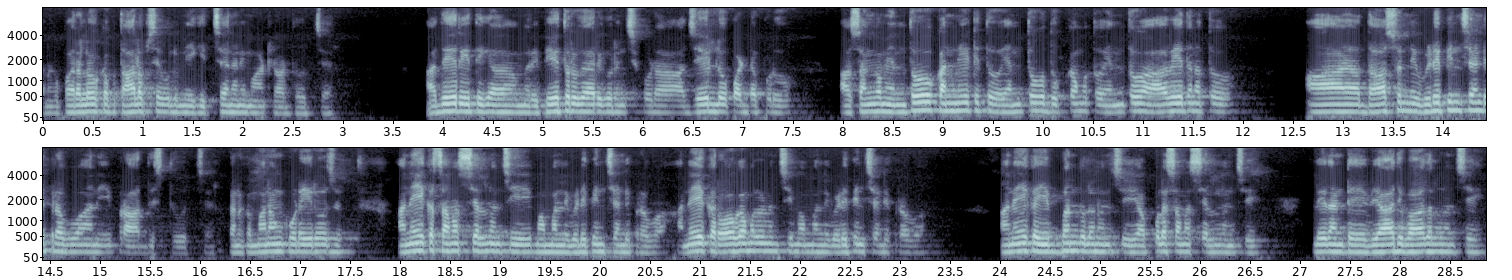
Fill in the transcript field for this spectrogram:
కనుక పరలోకపు తాలపు సేవలు మీకు ఇచ్చానని మాట్లాడుతూ వచ్చారు. అదే రీతిగా మరి పేతురు గారి గురించి కూడా ఆ జైల్లో పడ్డప్పుడు ఆ సంఘం ఎంతో కన్నీటితో ఎంతో దుఃఖముతో ఎంతో ఆవేదనతో ఆ దాసుని విడిపించండి ప్రభు అని ప్రార్థిస్తూ వచ్చారు. కనుక మనం కూడా ఈరోజు అనేక సమస్యల నుంచి మమ్మల్ని విడిపించండి ప్రభు. అనేక రోగముల నుంచి మమ్మల్ని విడిపించండి ప్రభు. అనేక ఇబ్బందుల నుంచి అప్పుల సమస్యల నుంచి లేదంటే వ్యాధి బాధల నుంచి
